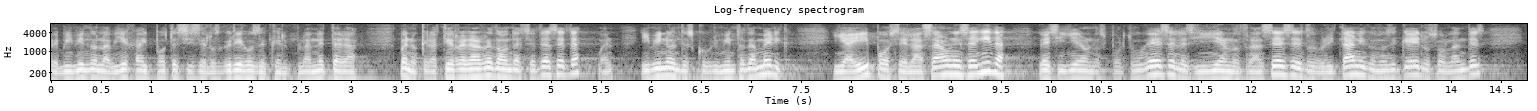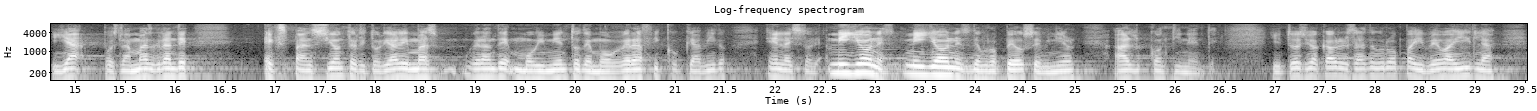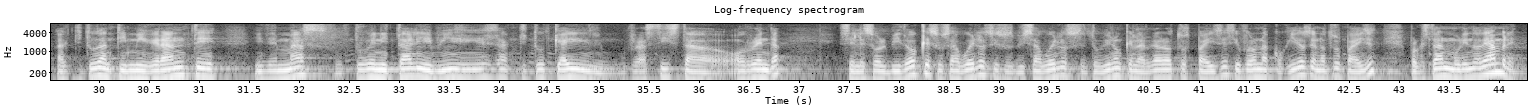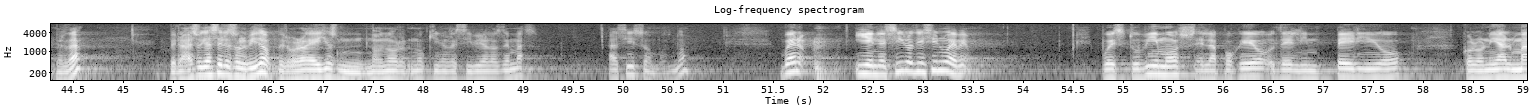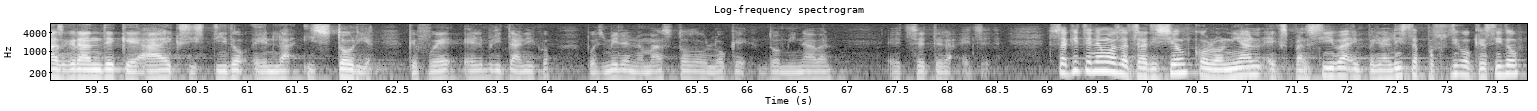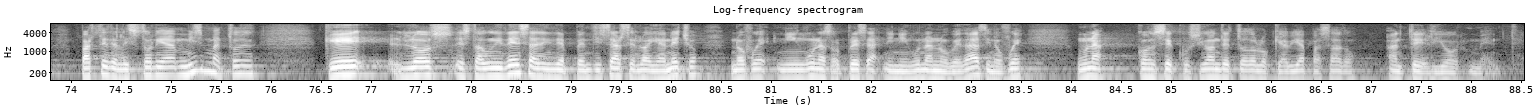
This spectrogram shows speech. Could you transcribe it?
reviviendo la vieja hipótesis de los griegos de que el planeta era, bueno, que la Tierra era redonda, etcétera, etcétera, bueno, y vino el descubrimiento de América. Y ahí pues se lanzaron enseguida, le siguieron los portugueses, le siguieron los franceses, los británicos, no sé qué, los holandeses, y ya pues la más grande expansión territorial y más grande movimiento demográfico que ha habido en la historia. Millones, millones de europeos se vinieron al continente. Y entonces yo acabo de regresar de Europa y veo ahí la actitud antimigrante y demás. Estuve en Italia y vi esa actitud que hay racista horrenda. Se les olvidó que sus abuelos y sus bisabuelos se tuvieron que largar a otros países y fueron acogidos en otros países porque estaban muriendo de hambre, ¿verdad? Pero a eso ya se les olvidó, pero ahora ellos no, no, no quieren recibir a los demás. Así somos, ¿no? Bueno, y en el siglo XIX, pues tuvimos el apogeo del imperio colonial más grande que ha existido en la historia, que fue el británico, pues miren nomás todo lo que dominaban, etcétera, etcétera. Entonces aquí tenemos la tradición colonial, expansiva, imperialista, pues digo que ha sido parte de la historia misma, entonces que los estadounidenses al independizarse lo hayan hecho no fue ninguna sorpresa ni ninguna novedad, sino fue una consecución de todo lo que había pasado anteriormente.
